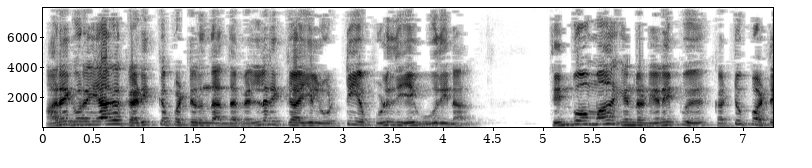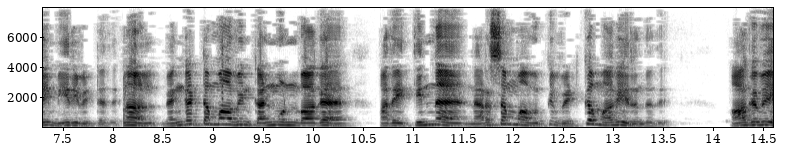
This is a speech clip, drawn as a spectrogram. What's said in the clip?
அரைகுறையாக கடிக்கப்பட்டிருந்த அந்த வெள்ளரிக்காயில் ஒட்டிய புழுதியை ஊதினாள். தின்போமா என்ற நினைப்பு கட்டுப்பாட்டை மீறிவிட்டது. ஆனால் வெங்கட்டம்மாவின் கண் முன்பாக அதை தின்ன நரசம்மாவுக்கு வெட்கமாக இருந்தது. ஆகவே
